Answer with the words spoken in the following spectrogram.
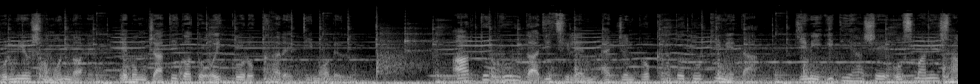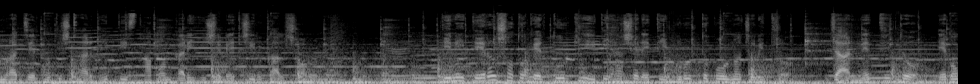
ধর্মীয় সমন্বয় এবং জাতিগত ঐক্য রক্ষার একটি মডেল। আর্তুগ্রুল গাজী ছিলেন একজন প্রখ্যাত তুর্কি নেতা, যিনি ইতিহাসে ওসমানী সাম্রাজ্যের প্রতিষ্ঠার ভিত্তি স্থাপনকারী হিসেবে চিরকাল স্মরণীয়। তিনি তেরো শতকের তুর্কি ইতিহাসের একটি গুরুত্বপূর্ণ চরিত্র, যার নেতৃত্ব এবং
